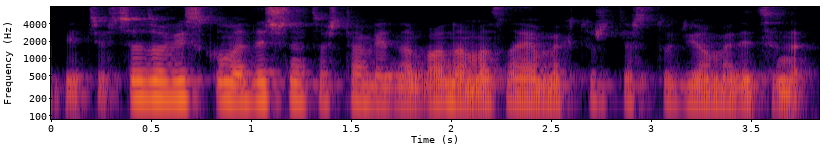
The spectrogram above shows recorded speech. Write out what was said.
wiecie, w środowisku medycznym coś tam wiedzą, bo ona ma znajomych, którzy też studiują medycynę.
